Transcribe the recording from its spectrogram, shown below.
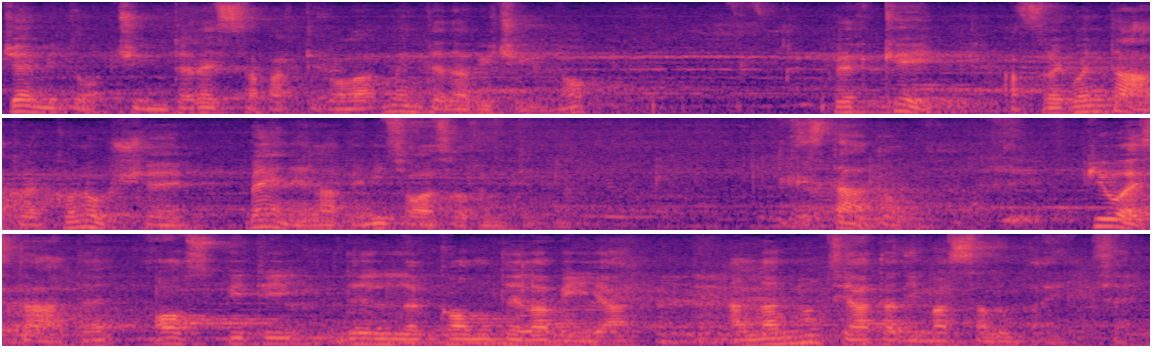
Gemito ci interessa particolarmente da vicino perché ha frequentato e conosce bene la penisola sorrentina. È stato più estate ospiti del conte Lavia all'annunziata di Massalupense.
